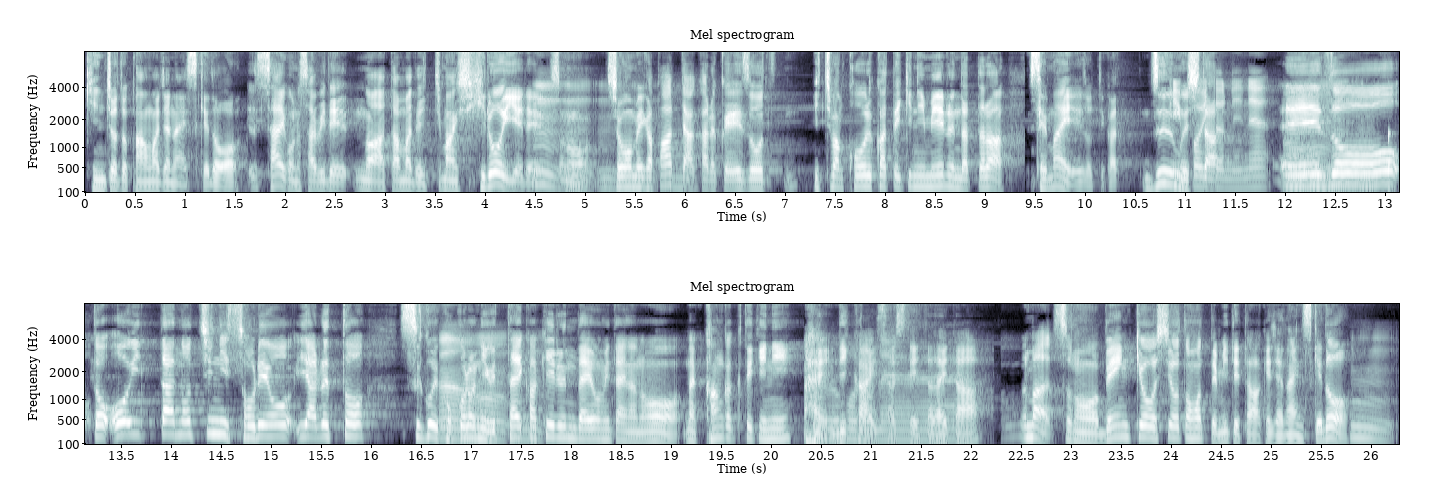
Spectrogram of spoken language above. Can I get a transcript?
緊張と緩和じゃないですけど、最後のサビでの頭で一番広い家で、その、照明がパーって明るく映像、一番効果的に見えるんだったら、狭い映像っていうか、ズームした映像と置いた後にそれをやると、すごい心に訴えかけるんだよみたいなのを、なんか感覚的に、はい、理解させていただいた。まあ、その、勉強しようと思って見てたわけじゃないんですけどう、ん、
